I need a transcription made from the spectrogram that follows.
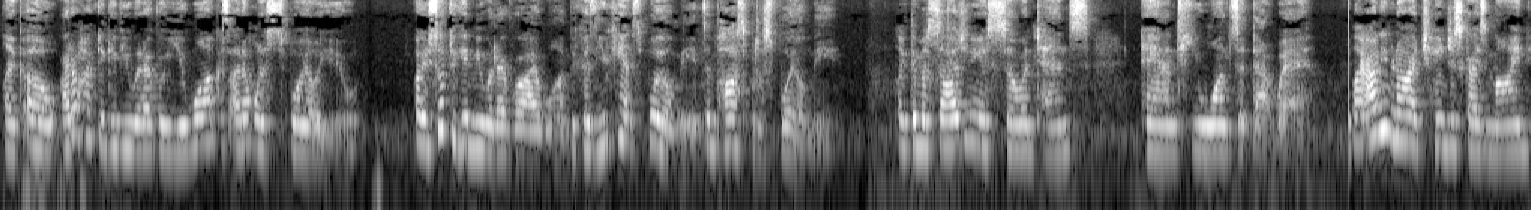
like, oh, I don't have to give you whatever you want because I don't want to spoil you. Oh, you still have to give me whatever I want because you can't spoil me. It's impossible to spoil me. Like, the misogyny is so intense, and he wants it that way. Like, I don't even know how to change this guy's mind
